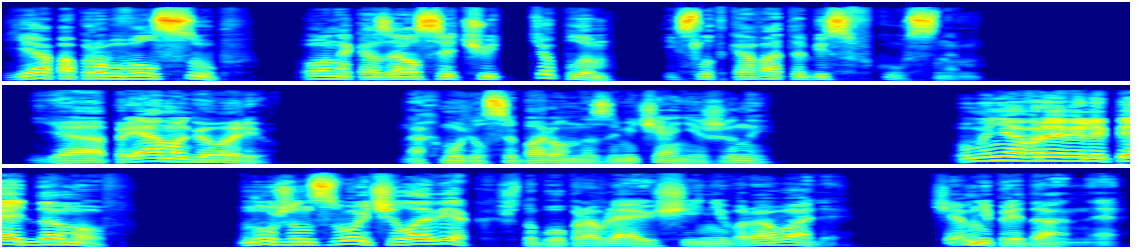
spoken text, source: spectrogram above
Я попробовал суп. Он оказался чуть теплым и сладковато-безвкусным. «Я прямо говорю», — нахмурился барон на замечание жены. У меня в Ревеле пять домов. Нужен свой человек, чтобы управляющие не воровали. Чем не приданное?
